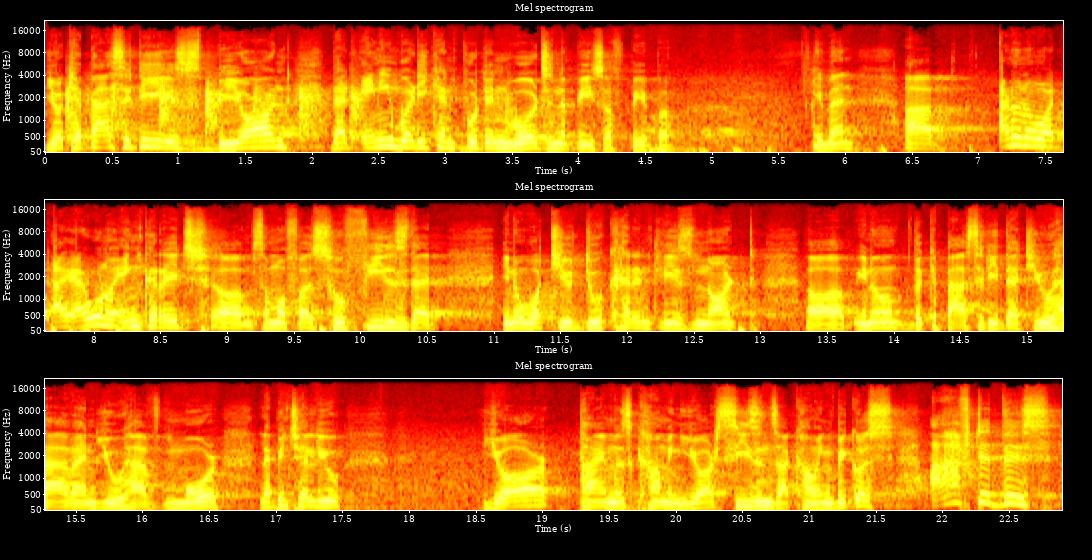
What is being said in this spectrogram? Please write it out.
Your capacity is beyond that anybody can put in words in a piece of paper. Amen. Uh, I don't know what I, I want to encourage um, some of us who feels that you know what you do currently is not uh, you know the capacity that you have and you have more. Let me tell you, your time is coming. Your seasons are coming because after this,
